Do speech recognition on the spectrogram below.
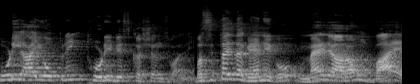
थोड़ी आई ओपनिंग थोड़ी डिस्कशंस वाली। बस इतना ही था कहने को। मैं जा रहा हूँ। बाय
